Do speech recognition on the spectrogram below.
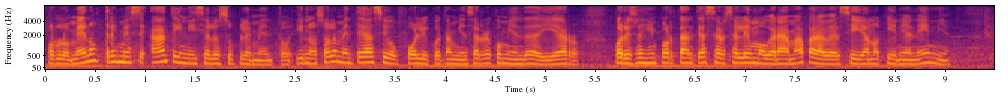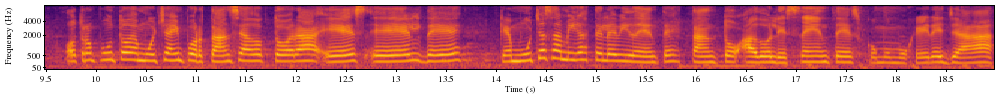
por lo menos tres meses antes, inicie los suplementos. Y no solamente ácido fólico, también se recomienda de hierro. Por eso es importante hacerse el hemograma para ver si ella no tiene anemia. Otro punto de mucha importancia, doctora, es el de que muchas amigas televidentes, tanto adolescentes como mujeres ya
